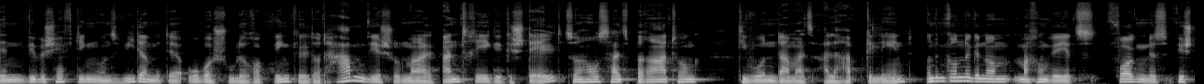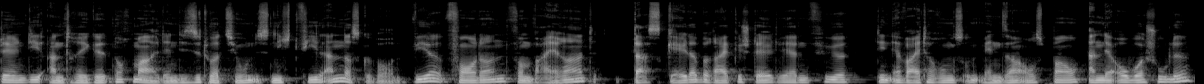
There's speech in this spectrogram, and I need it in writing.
denn wir beschäftigen uns wieder mit der Oberschule Rockwinkel. Dort haben wir schon mal Anträge gestellt zur Haushaltsberatung. Die wurden damals alle abgelehnt. Und im Grunde genommen machen wir jetzt Folgendes. Wir stellen die Anträge nochmal, denn die Situation ist nicht viel anders geworden. Wir fordern vom Beirat, dass Gelder bereitgestellt werden für den Erweiterungs- und Mensa-Ausbau an der Oberschule,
